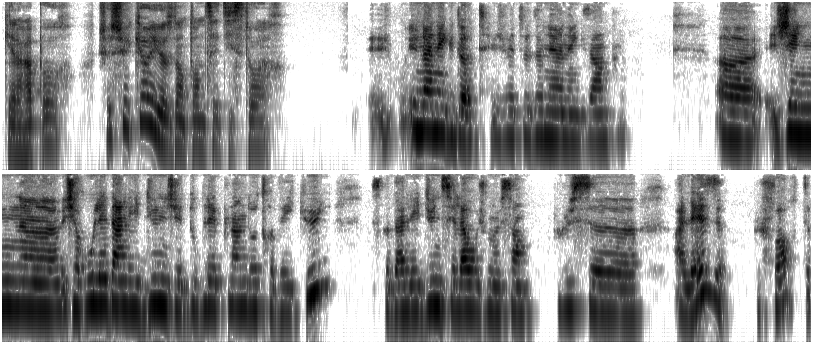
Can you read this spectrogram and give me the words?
quel rapport? Je suis curieuse d'entendre cette histoire. Une anecdote, je vais te donner un exemple. Euh, euh, j'ai roulé dans les dunes, j'ai doublé plein d'autres véhicules, parce que dans les dunes, c'est là où je me sens plus euh, à l'aise, plus forte,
